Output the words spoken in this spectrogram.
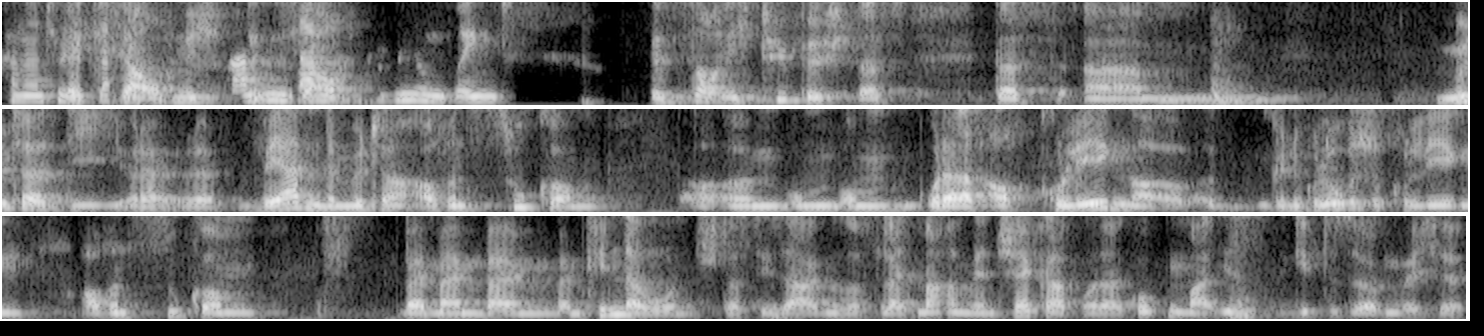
kann natürlich sein, ja auch nicht, es ja auch, Verbindung bringt. Es ist auch nicht typisch, dass dass ähm, Mütter, die oder, oder, werdende Mütter auf uns zukommen, ähm, um, um, oder dass auch Kollegen, äh, gynäkologische Kollegen auf uns zukommen, bei, beim, beim, beim Kinderwunsch, dass die sagen, so vielleicht machen wir ein Check-up oder gucken mal, ist, gibt es irgendwelche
